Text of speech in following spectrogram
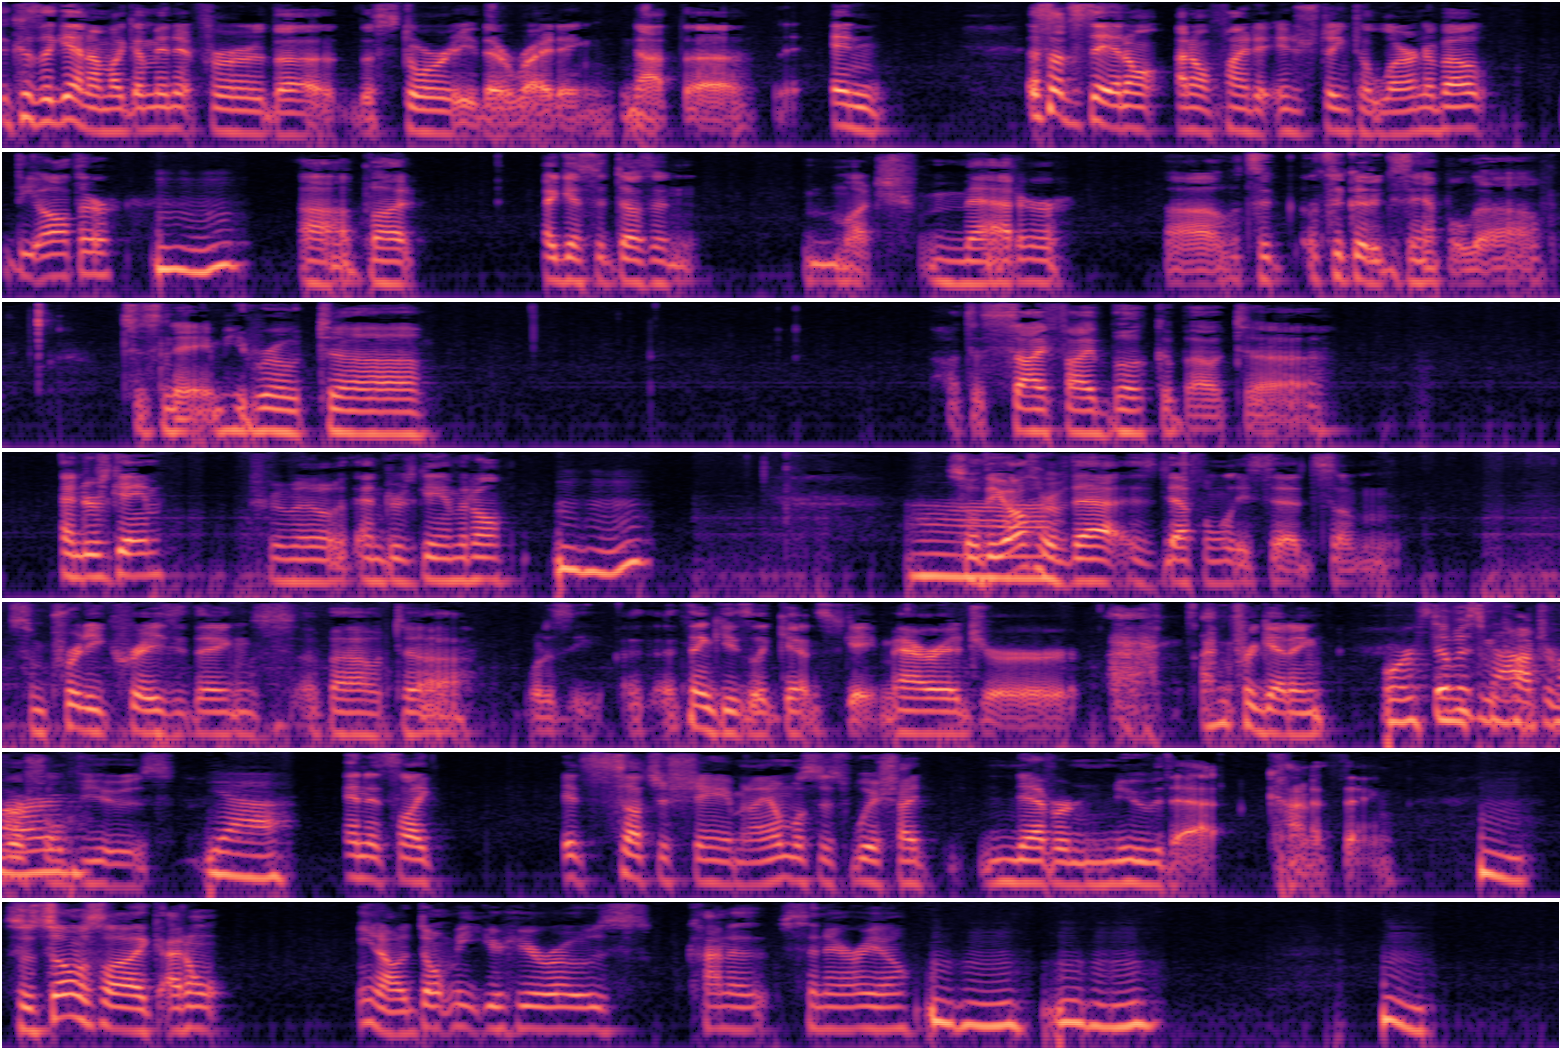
because again I'm like I'm in it for the the story they're writing, not the and that's not to say I don't I don't find it interesting to learn about the author, hmm uh, but I guess it doesn't much matter. Uh, what's a what's a good example? Uh, what's his name? He wrote. Uh, it's a sci-fi book about uh, Ender's Game. Familiar with Ender's Game at all? Mm-hmm. Uh, So the author of that has definitely said some some pretty crazy things about uh, what is he? I, I think he's against gay marriage or ah, I'm forgetting. or Definitely some controversial Card. views, Yeah. and it's like it's such a shame, and I almost just wish I never knew that kind of thing. Hmm. So it's almost like I don't, you know, don't meet your heroes kind of scenario Mm-hmm. Mm-hmm. Hmm.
